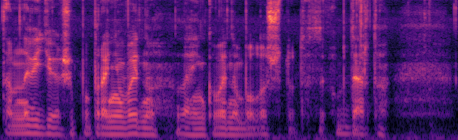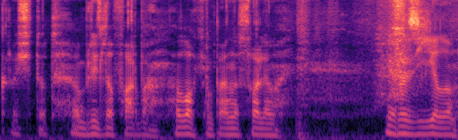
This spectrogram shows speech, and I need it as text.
там на відео, якщо попередньо видно, легенько видно було, що тут обдерто. Коротше, тут облізла фарба, локом, певно, солями. І роз'їло.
